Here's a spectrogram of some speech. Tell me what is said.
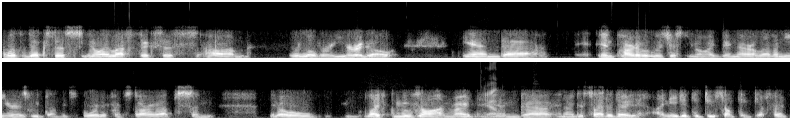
with ViXS, you know, I left ViXS um, a little over a year ago, and uh, and part of it was just you know I'd been there 11 years. We'd done these four different startups, and you know, life moves on, right? Yep. And uh, and I decided I I needed to do something different.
